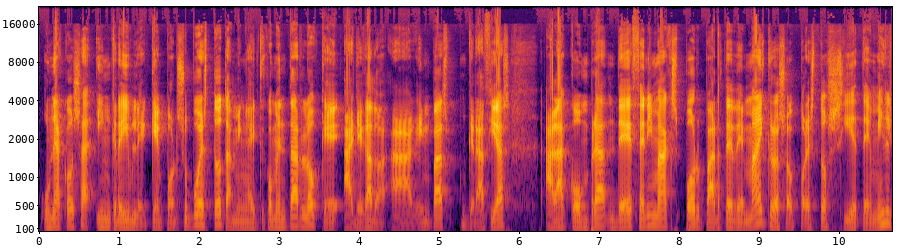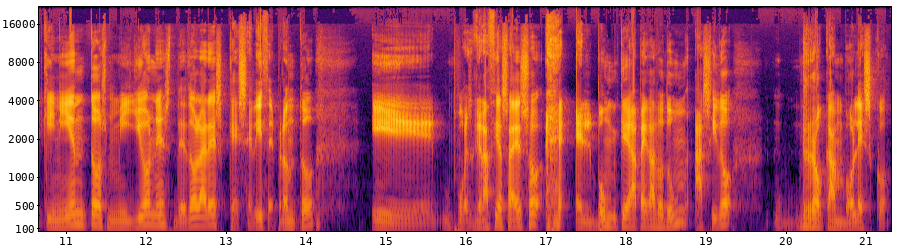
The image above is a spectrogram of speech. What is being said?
una cosa increíble, que por supuesto también hay que comentarlo, que ha llegado a Game Pass gracias a la compra de Zenimax por parte de Microsoft, por estos 7.500 millones de dólares que se dice pronto, y pues gracias a eso, el boom que ha pegado Doom ha sido rocambolesco.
